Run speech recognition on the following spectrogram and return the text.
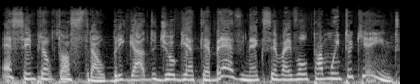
é sempre alto astral. Obrigado, Diogo, e até breve, né? Que você vai voltar muito aqui ainda.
